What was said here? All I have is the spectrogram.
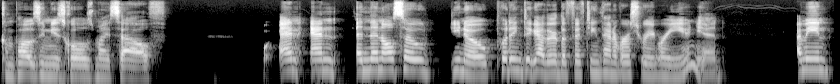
composing musicals myself, and and and then also you know putting together the 15th anniversary reunion. I mean,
